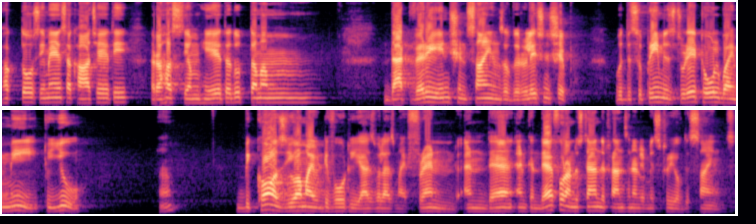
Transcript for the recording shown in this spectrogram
भक्तोसी मे सखाचेति रहस्यम ही तदुत्तम that very ancient science of the relationship with the supreme is today told by me to you because you are my devotee as well as my friend and and can therefore understand the transcendental mystery of the science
